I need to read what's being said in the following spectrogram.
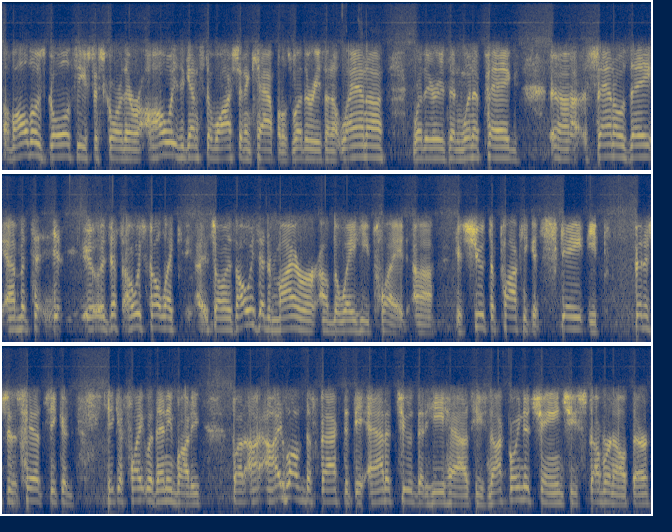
of all those goals he used to score, they were always against the Washington Capitals, whether he's in Atlanta, whether he's in Winnipeg, uh, San Jose, Edmonton. It, it just always felt like, so I was always an admirer of the way he played. Uh, he could shoot the puck, he could skate, he finish his hits. He could he could fight with anybody. But I, I love the fact that the attitude that he has. He's not going to change. He's stubborn out there.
